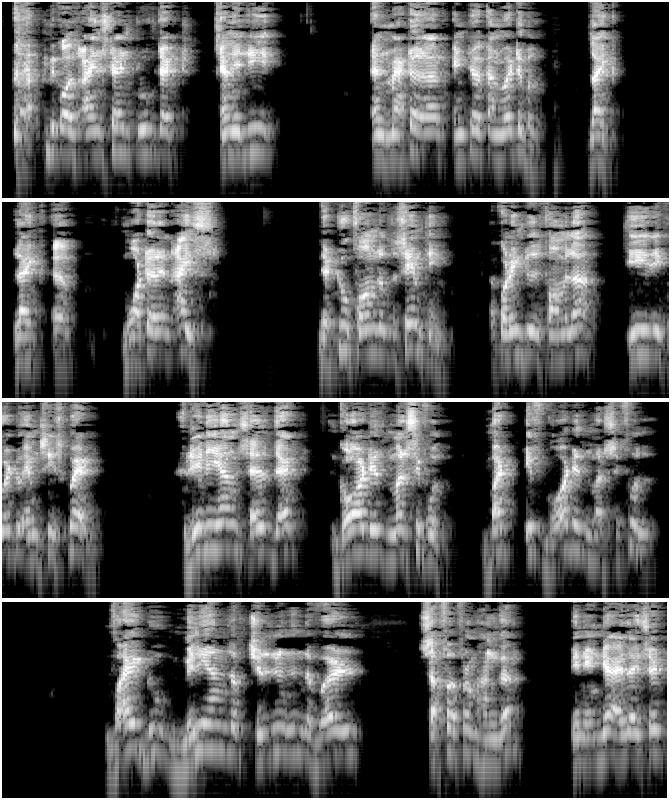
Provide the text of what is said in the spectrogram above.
because Einstein proved that energy and matter are interconvertible, like like uh, water and ice. They're two forms of the same thing. According to his formula, E is equal to mc squared. Religion says that God is merciful. But if God is merciful, why do millions of children in the world suffer from hunger? In India, as I said,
